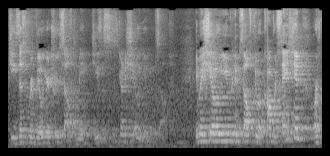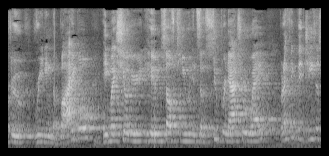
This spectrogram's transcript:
Jesus, reveal your true self to me, Jesus is going to show you himself. He may show you himself through a conversation or through reading the Bible. He might show you, himself to you in some supernatural way. But I think that Jesus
